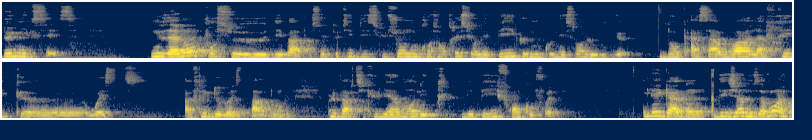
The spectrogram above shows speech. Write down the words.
2016. Nous allons pour ce débat, pour cette petite discussion, nous concentrer sur les pays que nous connaissons le mieux, donc à savoir l'Afrique euh, ouest, Afrique de l'Ouest, pardon, plus particulièrement les, les pays francophones. Les gars, donc déjà nous avons un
